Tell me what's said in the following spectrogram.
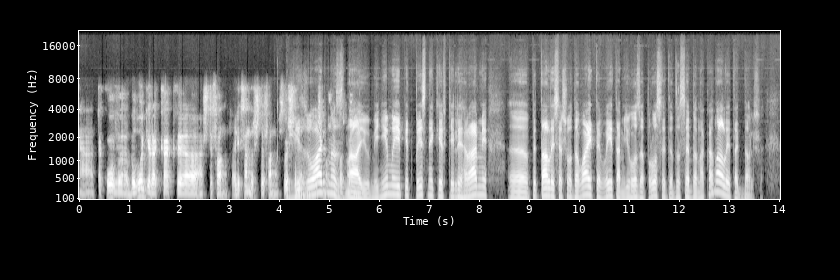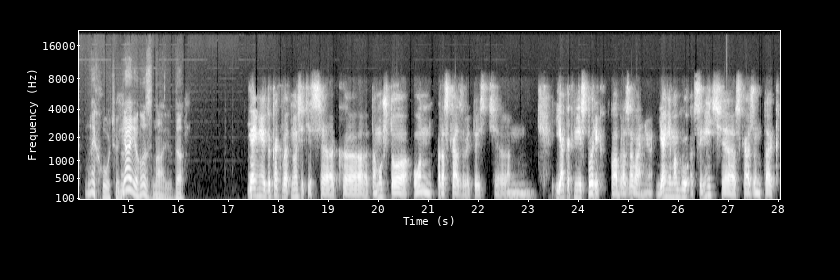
а, такого блогера, как э, Штефанов, Александр Штефанов? Слышали? Візуально Возможно. знаю. Мені мої підписники в Телеграмі е, питалися, що давайте ви там його запросите до себе на канал і так далі. Не хочу. Мгм. Я його знаю, да. Я имею в виду, как вы относитесь э, к тому, что он рассказывает. То есть эм, я как не историк по образованию, я не могу оценить, э, скажем так,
